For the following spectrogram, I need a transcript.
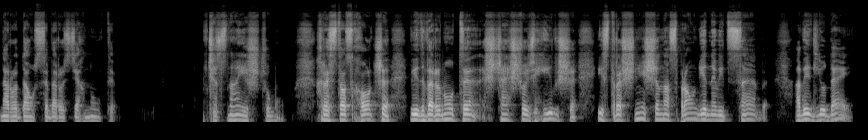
народав себе роздягнути. Чи знаєш чому? Христос хоче відвернути ще щось гірше і страшніше насправді не від себе, а від людей.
